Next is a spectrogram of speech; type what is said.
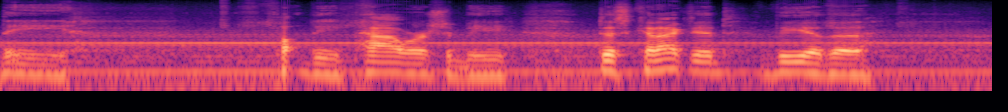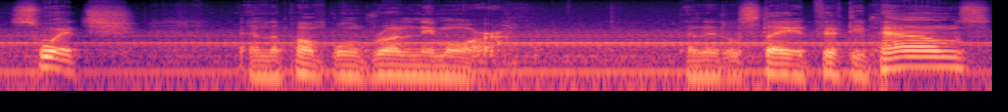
the, the power should be disconnected via the switch and the pump won't run anymore. Then it'll stay at 50 pounds.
